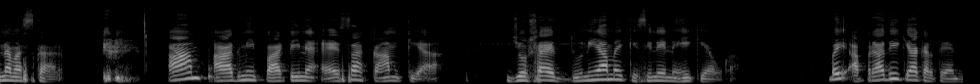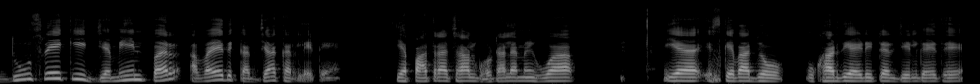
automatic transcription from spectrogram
नमस्कार। आम आदमी पार्टी ने ऐसा काम किया, जो शायद दुनिया में किसी ने नहीं किया होगा। भाई, अपराधी क्या करते हैं? दूसरे की ज़मीन पर अवैध कब्जा कर लेते हैं। यह पात्रा चाल घोटाला में हुआ या इसके बाद जो उखाड़ दिया एडिटर जेल गए थे,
